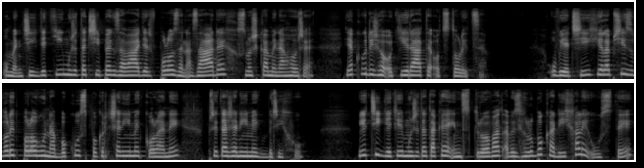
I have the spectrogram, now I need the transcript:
U menších dětí můžete čípek zavádět v poloze na zádech s nožkami nahoře, jako když ho otíráte od stolice. U větších je lepší zvolit polohu na boku s pokrčenými koleny přitaženými k břichu. Větší děti můžete také instruovat, aby zhluboka dýchali ústy,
